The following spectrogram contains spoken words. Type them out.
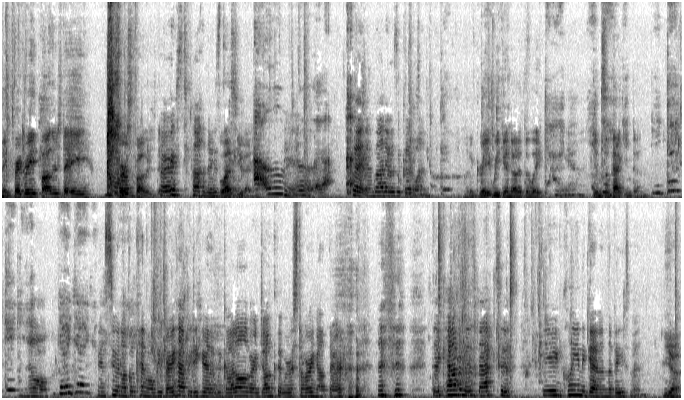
Thanks for a great Father's Day. First Father's Day. First Father's Day. Bless Day. you, Eddie. Yeah. Good. I'm glad it was a good one. What a great weekend out at the lake. Yeah. Getting some packing done. No. And soon Uncle Ken will be very happy to hear that we got all of our junk that we were storing out there. the cabin is back to being clean again in the basement. yeah.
